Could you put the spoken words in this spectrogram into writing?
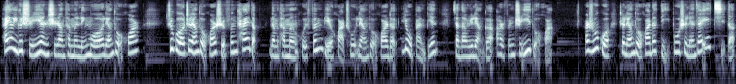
还有一个实验是让他们临摹两朵花，如果这两朵花是分开的，那么他们会分别画出两朵花的右半边，相当于两个二分之一朵花；而如果这两朵花的底部是连在一起的，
